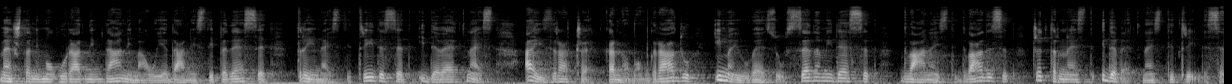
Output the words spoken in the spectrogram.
meštani mogu radnim danima u 11.50, 13.30 i 19, a iz Rače ka Novom gradu imaju vezu u 7.10, 12.20, 14 i 19.30.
